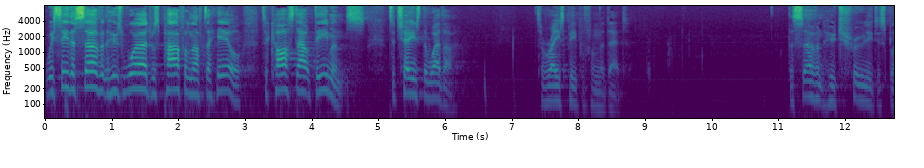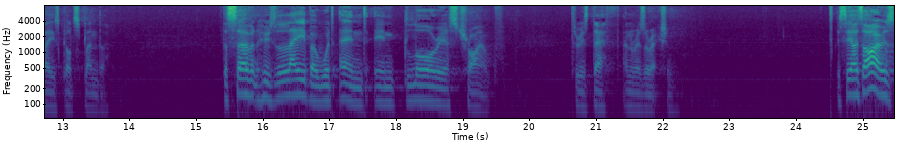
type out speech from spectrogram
We see the servant whose word was powerful enough to heal, to cast out demons, to change the weather, to raise people from the dead. The servant who truly displays God's splendor. The servant whose labor would end in glorious triumph through his death and resurrection. You see, Isaiah is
